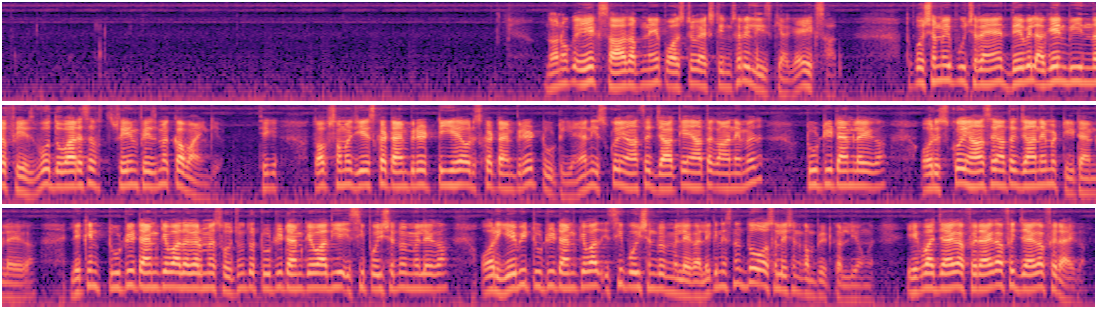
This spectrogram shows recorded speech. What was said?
दोनों को एक साथ अपने पॉजिटिव एक्सट्रीम से रिलीज़ किया गया, एक साथ। तो क्वेश्चन में पूछ रहे हैं they will again be in the phase वो दोबारा से सेम फ़ेज़ में कब आएँगे? ठीक है? तो आप समझिए इसका टाइम पीरियड टी है और इसका टाइम पीरियड टू टी है। यानी इसको यहाँ से जाके यहाँ तक आने में टू टी टाइम लगेगा और इसको यहाँ से यहाँ तक जाने में टी टाइम लगेगा। लेकिन टू टी टाइम के बाद अगर मैं सोचूं तो टू टी टाइम के बाद ये इसी पोजीशन पे मिलेगा, और ये भी टू टी टाइम के बाद इसी पोजीशन पे मिलेगा, लेकिन इसने दो ऑसोलेशन कंप्लीट कर लिए होंगे। एक बार जाएगा, फिर आएगा, फिर जाएगा, फिर आएगा।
